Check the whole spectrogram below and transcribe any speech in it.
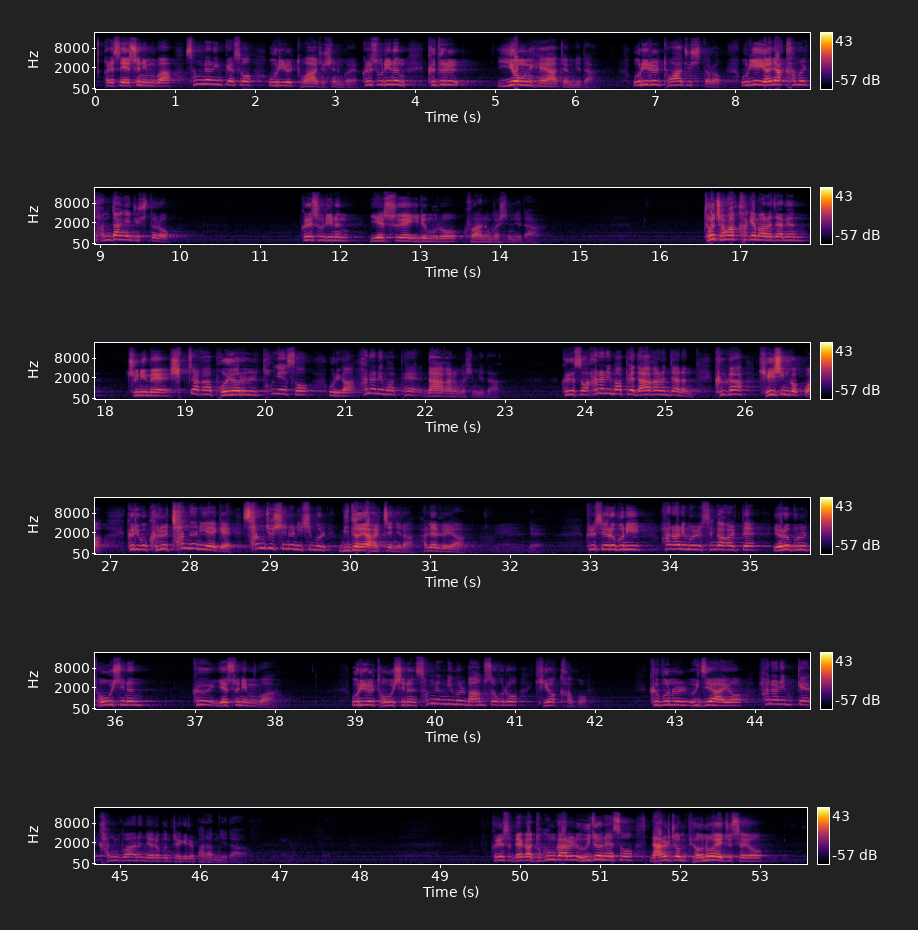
그래서 예수님과 성령님께서 우리를 도와주시는 거예요. 그래서 우리는 그들을 이용해야 됩니다. 우리를 도와주시도록, 우리의 연약함을 담당해 주시도록. 그래서 우리는 예수의 이름으로 구하는 것입니다. 더 정확하게 말하자면 주님의 십자가 보혈을 통해서 우리가 하나님 앞에 나아가는 것입니다. 그래서 하나님 앞에 나아가는 자는 그가 계신 것과 그리고 그를 찾는 이에게 상 주시는 이심을 믿어야 할지니라. 할렐루야. 네. 그래서 여러분이 하나님을 생각할 때 여러분을 도우시는 그 예수님과 우리를 도우시는 성령님을 마음속으로 기억하고 그분을 의지하여 하나님께 간구하는 여러분 되기를 바랍니다. 그래서 내가 누군가를 의존해서 나를 좀 변호해 주세요.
